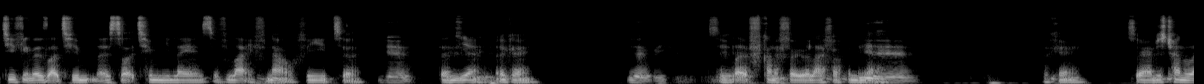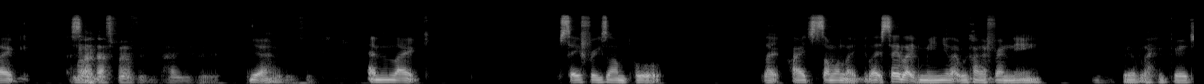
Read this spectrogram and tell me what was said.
Do you think there's like too there's like too many layers of life now for you to Yeah, then yeah Basically. okay yeah, basically. so you like kind of throw your life up in the yeah, air yeah. okay so I'm just trying to like No, so- that's perfect. How you said it. Yeah. That sense. and like say for example like i someone like like say like me and you like we're kind of friendly Mhm. we have like a good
